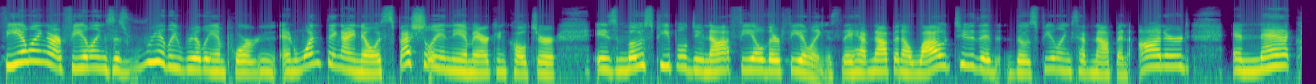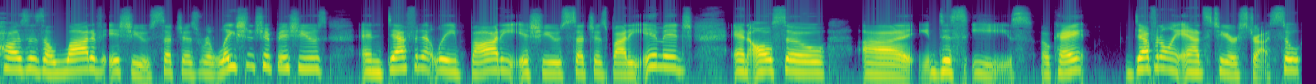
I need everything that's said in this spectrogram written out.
Feeling our feelings is really, really important. And one thing I know, especially in the American culture, is most people do not feel their feelings. They have not been allowed to, they, those feelings have not been honored. And that causes a lot of issues, such as relationship issues and definitely body issues, such as body image and also uh, dis-ease. Okay definitely adds to your stress. So,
